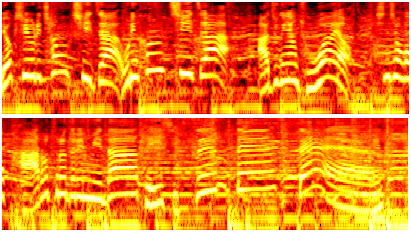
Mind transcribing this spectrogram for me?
역시 우리 청취자, 우리 흥취자 아주 그냥 좋아요. 신청곡 바로 틀어드립니다. 데이식스 댄스 댄스.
